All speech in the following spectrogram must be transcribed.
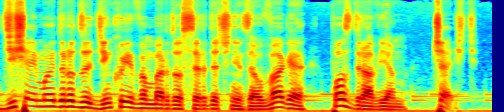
Dzisiaj, moi drodzy, dziękuję Wam bardzo serdecznie za uwagę. Pozdrawiam. Cześć.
